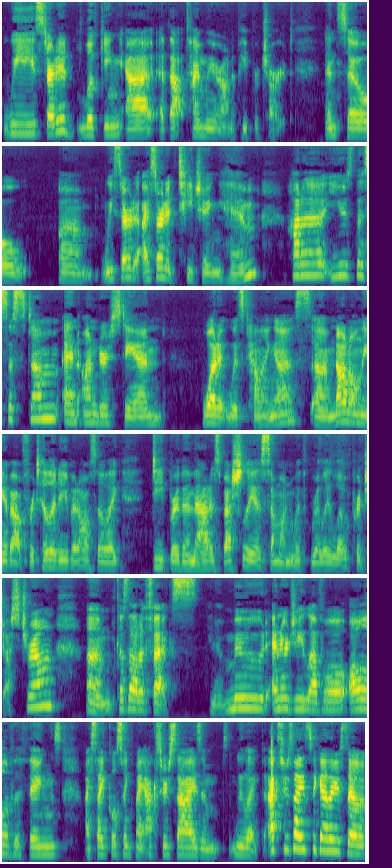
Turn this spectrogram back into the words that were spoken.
we started looking at, at that time we were on a paper chart. And so um, we started, I started teaching him how to use the system and understand what it was telling us, um, not only about fertility, but also like deeper than that, especially as someone with really low progesterone, because um, that affects you know mood, energy level, all of the things. I cycle sync my exercise, and we like to exercise together. So,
